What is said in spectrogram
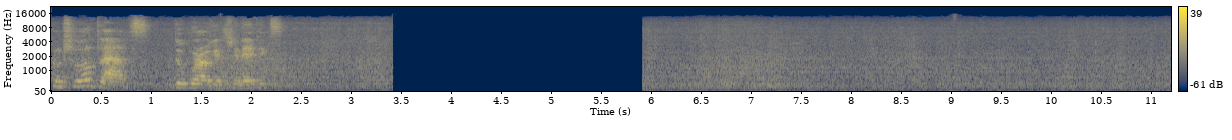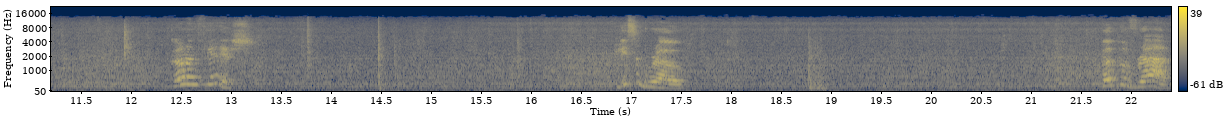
Controlled labs do work against genetics. Go and finish. Lisa Grove. Pope of Wrath.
